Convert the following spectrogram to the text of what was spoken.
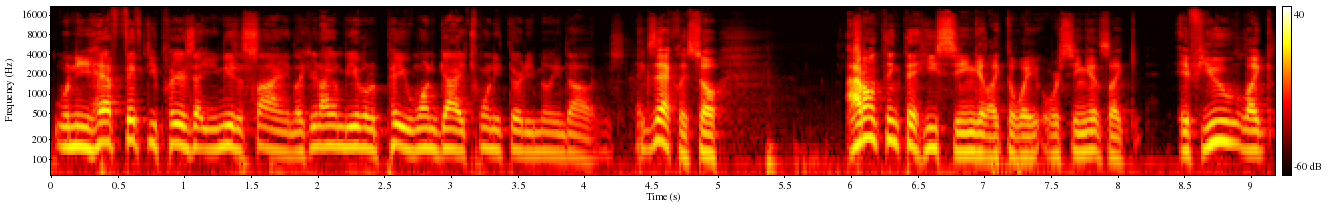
when you have 50 players that you need to sign, like you're not going to be able to pay one guy 20 30 million dollars. exactly. So I don't think that he's seeing it like the way we're seeing it. It's like if you like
